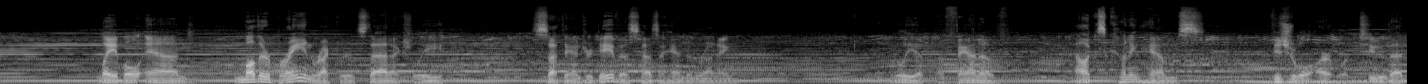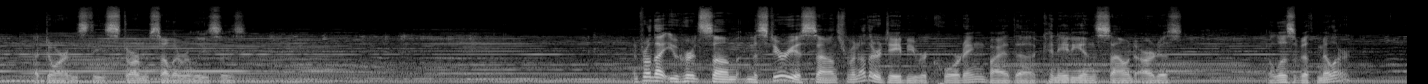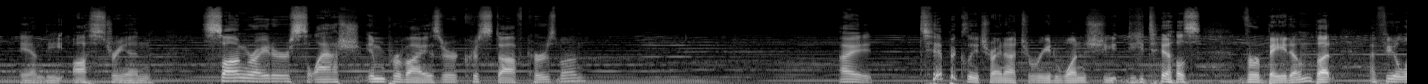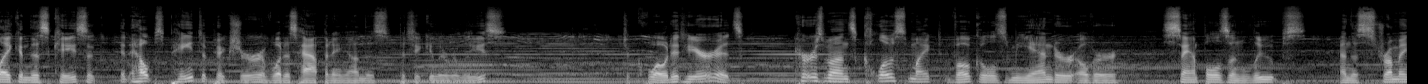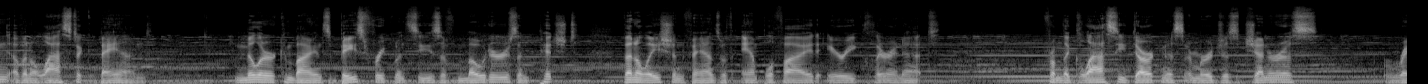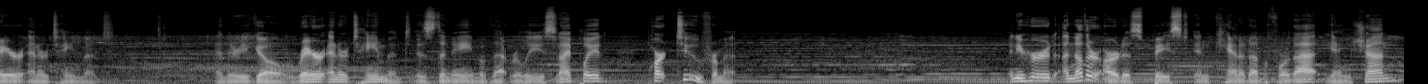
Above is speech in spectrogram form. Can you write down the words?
label and Mother Brain Records that actually Seth Andrew Davis has a hand in running. I'm really a, a fan of Alex Cunningham's visual artwork too that adorns these Storm Cellar releases. And from that, you heard some mysterious sounds from another debut recording by the Canadian sound artist Elizabeth Millar and the Austrian songwriter slash improviser Christof Kurzmann. I typically try not to read one sheet details verbatim, but I feel like in this case it, it helps paint a picture of what is happening on this particular release. To quote it here, it's Kurzmann's close mic'd vocals meander over samples and loops and the strumming of an elastic band. Millar combines bass frequencies of motors and pitched ventilation fans with amplified, airy clarinet. From the glassy darkness emerges generous, rare entertainment. And there you go. Rare Entertainment is the name of that release. And I played part two from it. And you heard another artist based in Canada before that, Yang Chen,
